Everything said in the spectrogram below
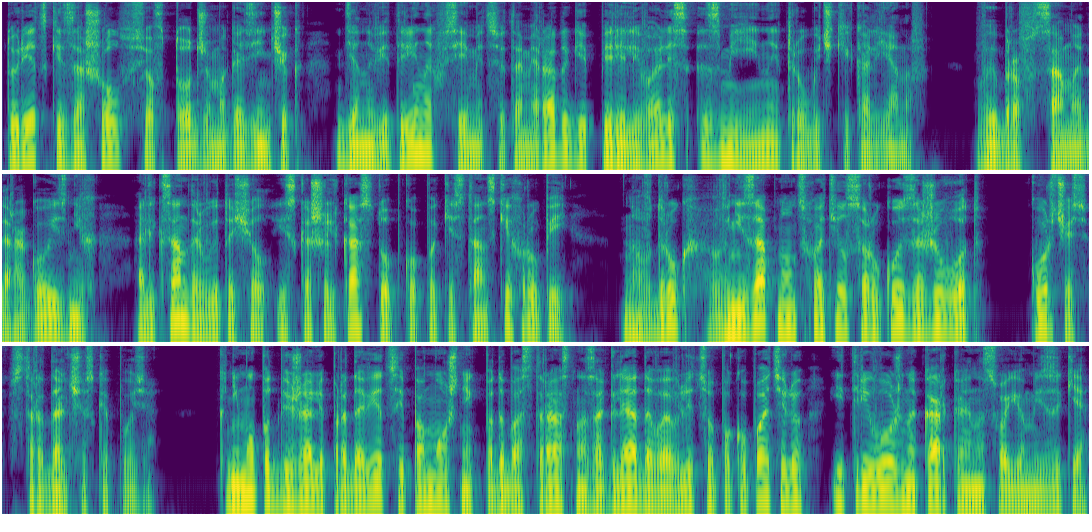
Турецкий зашел все в тот же магазинчик, где на витринах всеми цветами радуги переливались змеиные трубочки кальянов. Выбрав самый дорогой из них, Александр вытащил из кошелька стопку пакистанских рупий, но вдруг, внезапно он схватился рукой за живот, корчась в страдальческой позе. К нему подбежали продавец и помощник, подобострастно заглядывая в лицо покупателю и тревожно каркая на своем языке.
